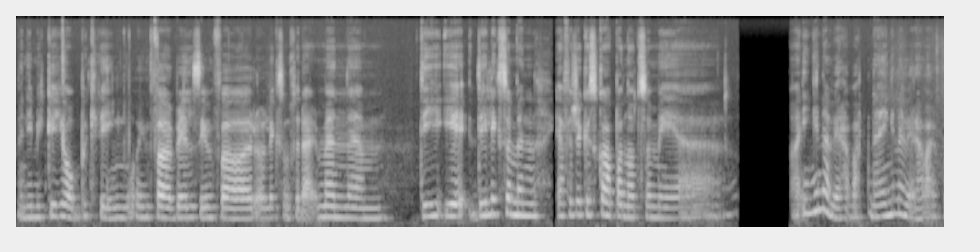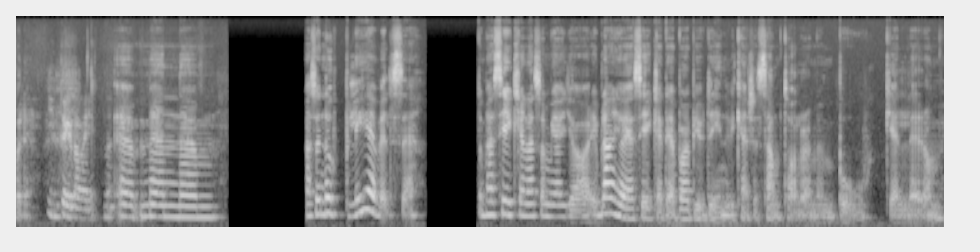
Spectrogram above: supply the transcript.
Men det är mycket jobb kring och en förberedelse inför och liksom sådär. Men um, det, är, det är liksom en, jag försöker skapa något som är ja, ingen av er har varit, nej ingen av er har varit på det. Inte hela mig. Uh, men um, alltså en upplevelse de här cirklarna som jag gör, ibland gör jag cirklar där jag bara bjuder in, vi kanske samtalar om en bok eller om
